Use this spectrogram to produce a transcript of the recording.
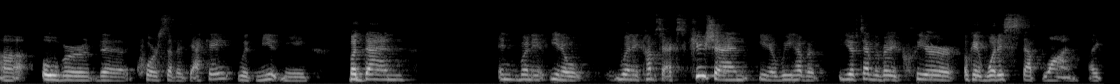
uh, over the course of a decade with Mutiny. But then, and when it you know when it comes to execution, you know we have a you have to have a very clear okay what is step one like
